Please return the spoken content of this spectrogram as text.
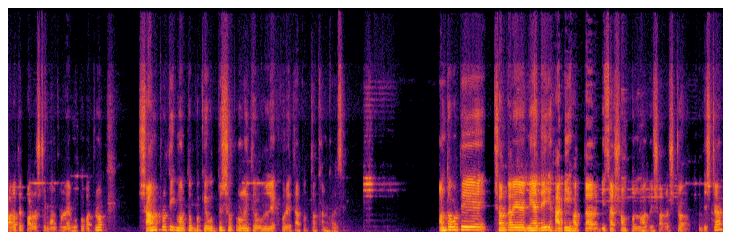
ভারতের পররাষ্ট্র মন্ত্রণালয়ের মুখপাত্র সাম্প্রতিক মন্তব্যকে উদ্দেশ্য প্রণীত উল্লেখ করে তা প্রত্যাখ্যান করেছে। অন্তর্বর্তী সরকারের মেয়াদেই হাদি হত্যার বিচার সম্পন্ন হবে স্বরাষ্ট্র উপদেষ্টা।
